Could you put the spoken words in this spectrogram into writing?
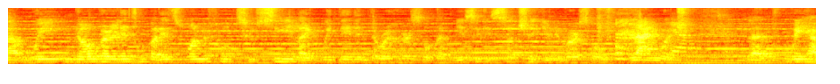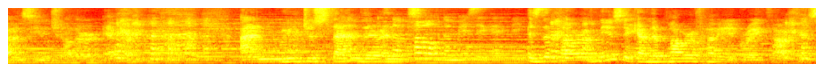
Uh, we know very little, but it's wonderful to see, like we did in the rehearsal, that music is such a universal language Yeah. that we haven't seen each other ever. and we just stand there and It's the power of the music, I think. it's the power of music and the power of having a great artist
